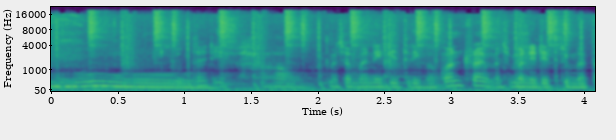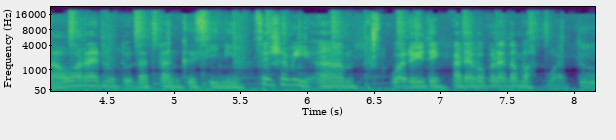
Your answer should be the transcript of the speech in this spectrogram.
So that is how Macam mana dia terima kontrak Macam mana dia terima tawaran Untuk datang ke sini So Syami um, What do you think? Ada apa-apa nak tambah? Waktu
